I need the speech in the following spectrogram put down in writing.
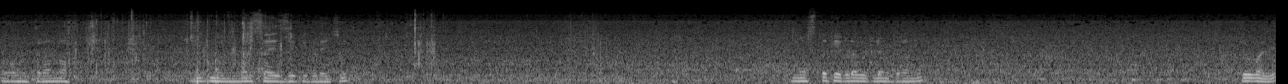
हो मित्रांनो एक नंबर साईज आहे खेकड्याची. मस्त खेकडा भेटला मित्रांनो. तो खाली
